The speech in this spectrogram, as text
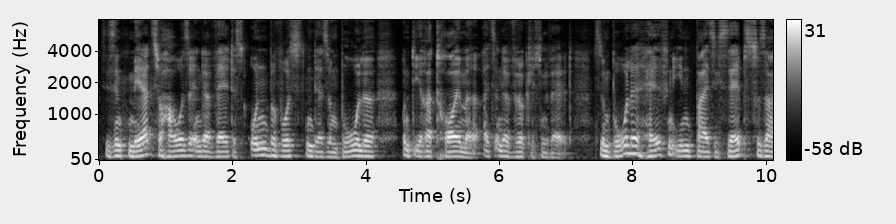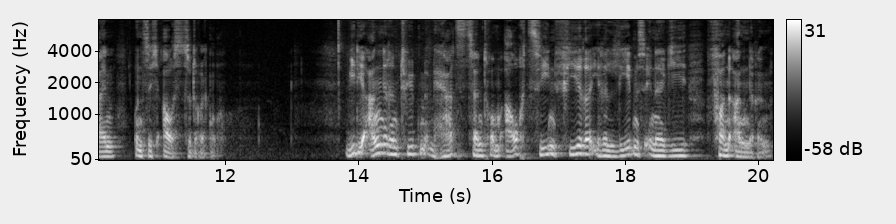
Sie sind mehr zu Hause in der Welt des Unbewussten, der Symbole und ihrer Träume als in der wirklichen Welt. Symbole helfen ihnen, bei sich selbst zu sein und sich auszudrücken. Wie die anderen Typen im Herzzentrum auch ziehen Vierer ihre Lebensenergie von anderen.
